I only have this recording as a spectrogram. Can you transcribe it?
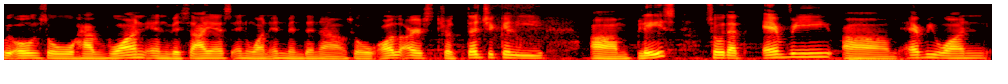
We also have one in Visayas and one in Mindanao. So all are strategically um placed so that every um everyone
